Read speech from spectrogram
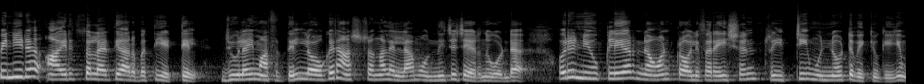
പിന്നീട് ആയിരത്തി തൊള്ളായിരത്തി അറുപത്തി എട്ടിൽ ജൂലൈ മാസത്തിൽ ലോകരാഷ്ട്രങ്ങളെല്ലാം ഒന്നിച്ചു ചേർന്നുകൊണ്ട് ഒരു ന്യൂക്ലിയർ നോൺ പ്രോലിഫറേഷൻ ട്രീറ്റി മുന്നോട്ട് വെക്കുകയും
